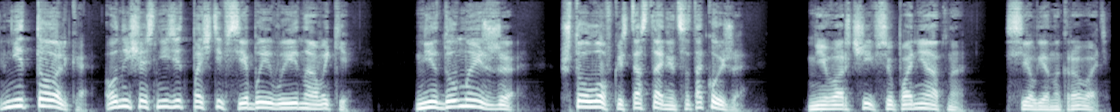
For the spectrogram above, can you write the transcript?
Не только, он еще снизит почти все боевые навыки. Не думаешь же, что ловкость останется такой же? Не ворчи, все понятно. Сел я на кровать.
